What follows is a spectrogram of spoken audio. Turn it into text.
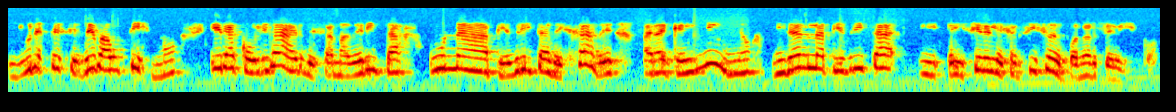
y una especie de bautismo era colgar de esa maderita una piedrita de jade para que el niño mirara la piedrita y, e hiciera el ejercicio de ponerse visco.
